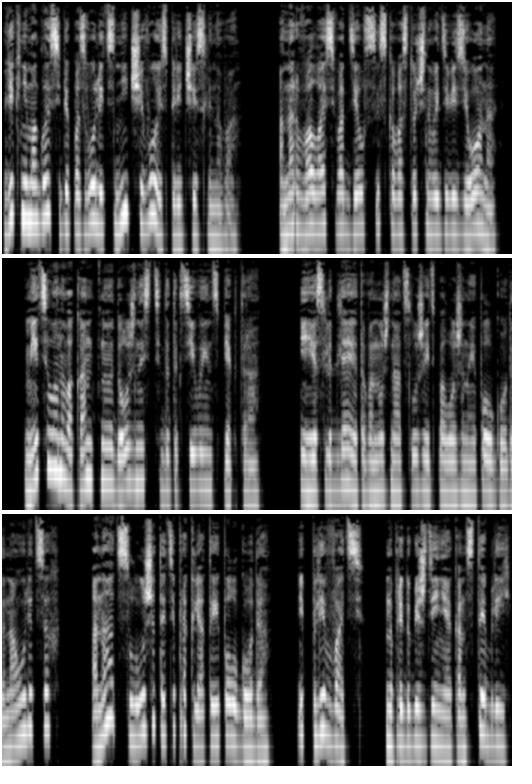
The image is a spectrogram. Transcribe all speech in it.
Вик не могла себе позволить ничего из перечисленного. Она рвалась в отдел сыска Восточного дивизиона, метила на вакантную должность детектива-инспектора. И если для этого нужно отслужить положенные полгода на улицах, она отслужит эти проклятые полгода. И плевать, на предубеждение констеблей,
